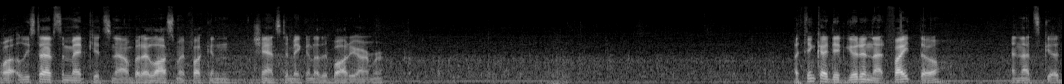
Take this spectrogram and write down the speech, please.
Well, at least I have some medkits now, but I lost my fucking chance to make another body armor. I think I did good in that fight, though. And that's good.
